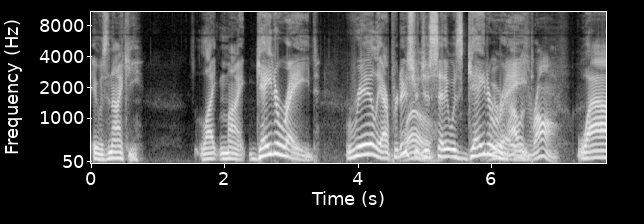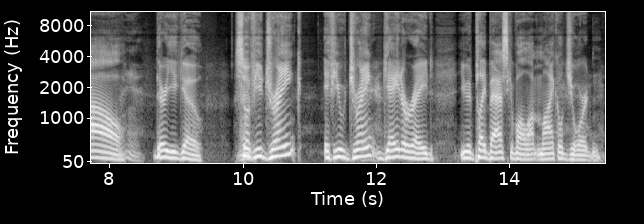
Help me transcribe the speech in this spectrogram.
It was Nike, like Mike. Gatorade. Really? Our producer Whoa. just said it was Gatorade. I was wrong. Wow. Man. There you go. So if you drank if you drank Gatorade, you would play basketball like Michael Jordan.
